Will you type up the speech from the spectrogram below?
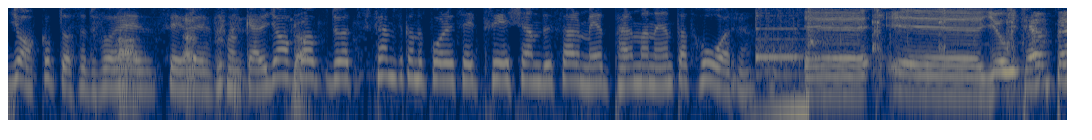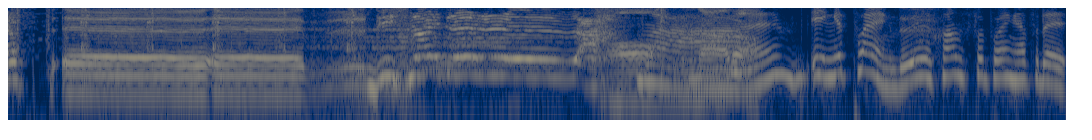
Jakob då, så att du får Ja. eh, se hur det funkar. Jakob, du har fem sekunder på dig. Säg tre kändisar med permanentat hår. Eh, eh, Joey Tempest, eh, eh, Dee Snider, ah. Nej, inget poäng. Då är det chans för poäng här för dig.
